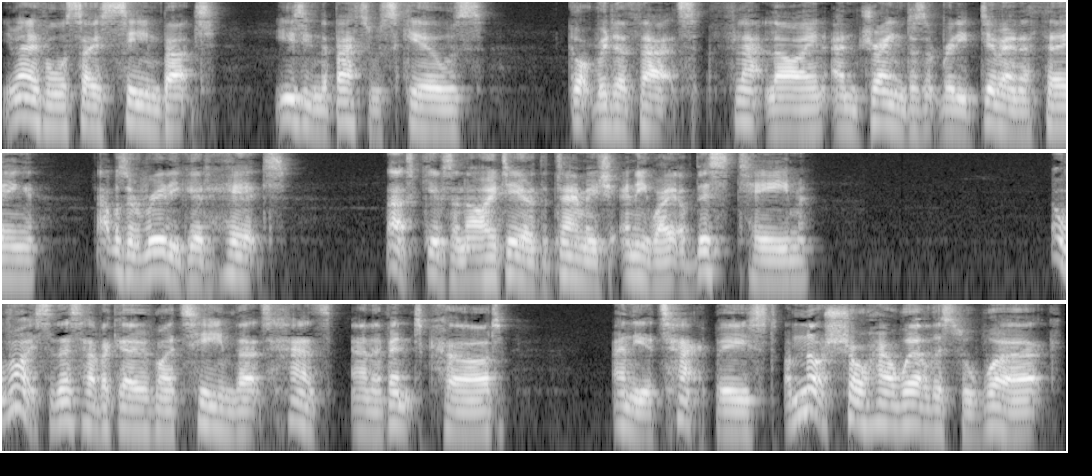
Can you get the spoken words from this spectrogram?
You may have also seen, but using the battle skills, got rid of that flat line, and Drain doesn't really do anything. That was a really good hit. That gives an idea of the damage, anyway, of this team. Alright, so let's have a go with my team that has an event card and the attack boost. I'm not sure how well this will work.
